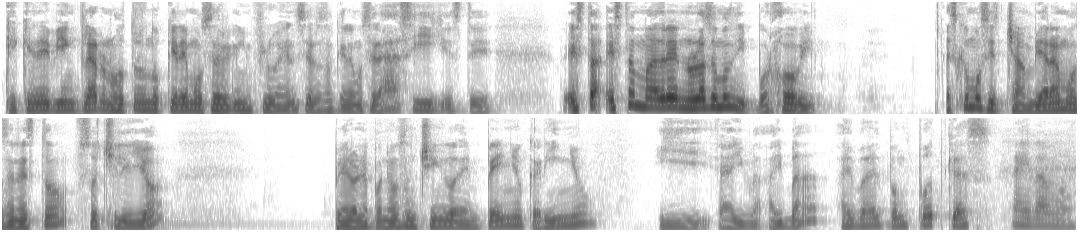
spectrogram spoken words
que quede bien claro, nosotros no queremos ser influencers, o queremos ser, ah, sí, este, esta, esta madre no lo hacemos ni por hobby. Es como si chambeáramos en esto, Xochitl y yo, pero le ponemos un chingo de empeño, cariño, y ahí va, ahí va, ahí va el Punk Podcast. Ahí vamos.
